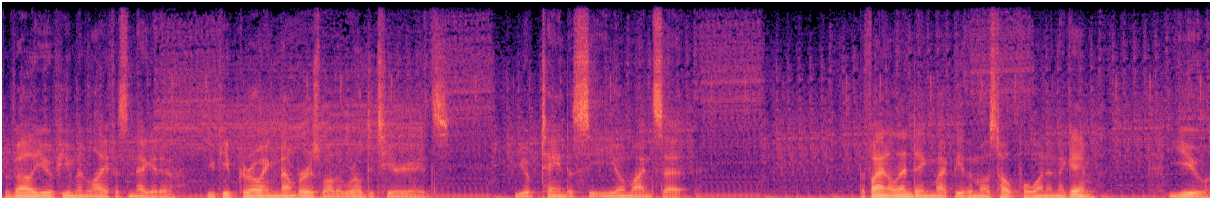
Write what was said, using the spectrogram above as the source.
The value of human life is negative. You keep growing numbers while the world deteriorates. You obtained a CEO mindset. The final ending might be the most hopeful one in the game. You,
